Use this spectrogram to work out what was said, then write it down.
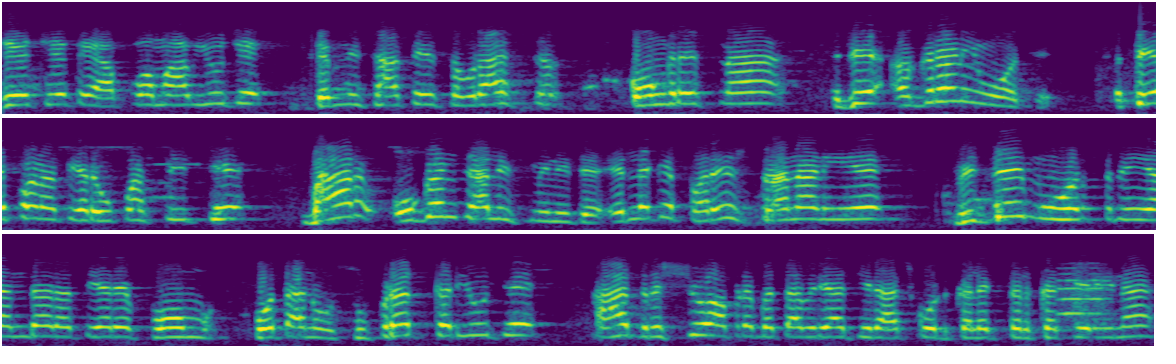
જે છે તે આપવામાં આવ્યું છે. તેમની સાથે સૌરાષ્ટ્ર કોંગ્રેસના જે અગ્રણીઓ છે, તે પણ અત્યારે ઉપસ્થિત છે. બાર ઓગણચાલીસ મિનિટે, એટલે કે પરેશ ધાનાણીએ વિજય મુહૂર્તની અંદર અત્યારે ફોર્મ પોતાનું સુપ્રત કર્યું છે. આ દ્રશ્યો આપણે બતાવી રહ્યા છીએ રાજકોટ કલેક્ટર કચેરીના,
